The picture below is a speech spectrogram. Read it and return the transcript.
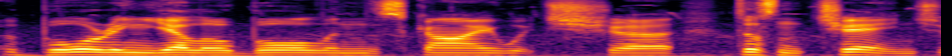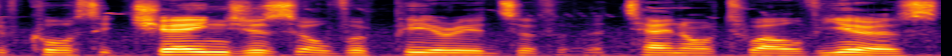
a boring yellow ball in the sky which uh, doesn't change. Of course, it changes over periods of 10 or 12 years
